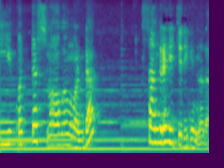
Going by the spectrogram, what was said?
ഈ ഒറ്റ ശ്ലോകം കൊണ്ട് സംഗ്രഹിച്ചിരിക്കുന്നത്.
